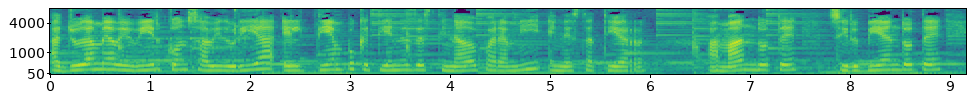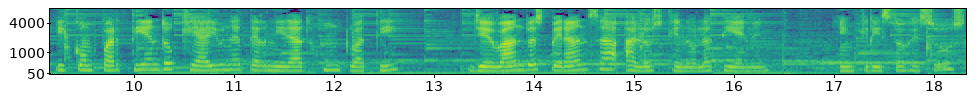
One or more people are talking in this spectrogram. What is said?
Ayúdame a vivir con sabiduría el tiempo que tienes destinado para mí en esta tierra, amándote, sirviéndote y compartiendo que hay una eternidad junto a ti, llevando esperanza a los que no la tienen. En Cristo Jesús.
